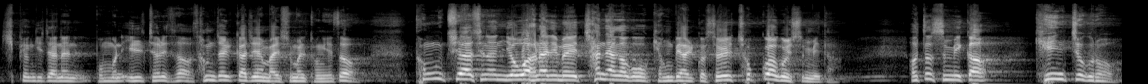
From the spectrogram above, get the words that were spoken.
시편 기자는 본문 1절에서 3절까지의 말씀을 통해서 통치하시는 여호와 하나님을 찬양하고 경배할 것을 촉구하고 있습니다. 어떻습니까? 개인적으로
